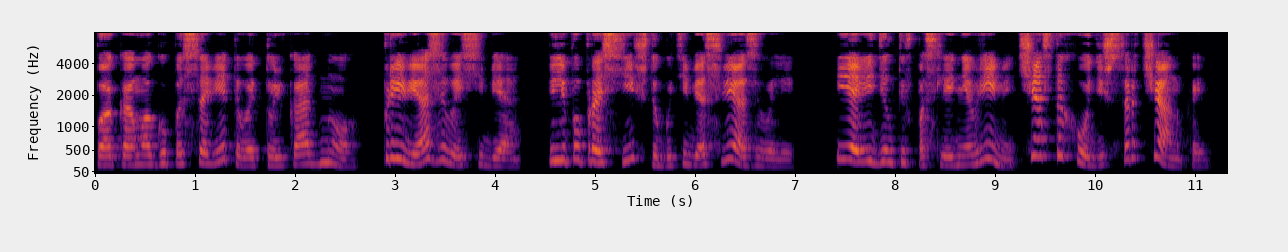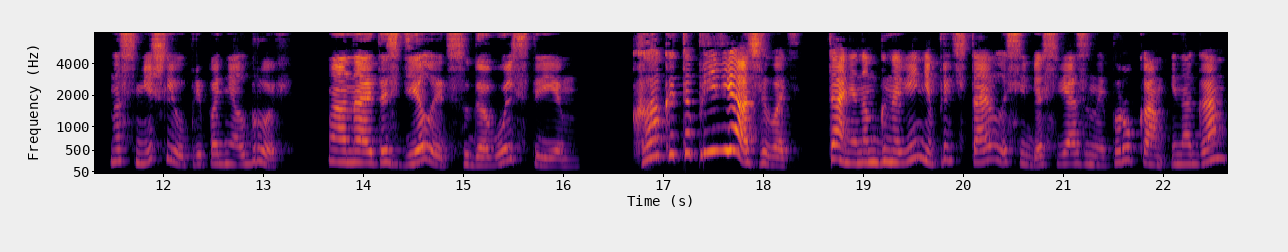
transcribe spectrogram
Пока могу посоветовать только одно. Привязывай себя или попроси, чтобы тебя связывали. Я видел, ты в последнее время часто ходишь с арчанкой. Насмешливо приподнял бровь. Она это сделает с удовольствием. Как это привязывать? Таня на мгновение представила себя связанной по рукам и ногам,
